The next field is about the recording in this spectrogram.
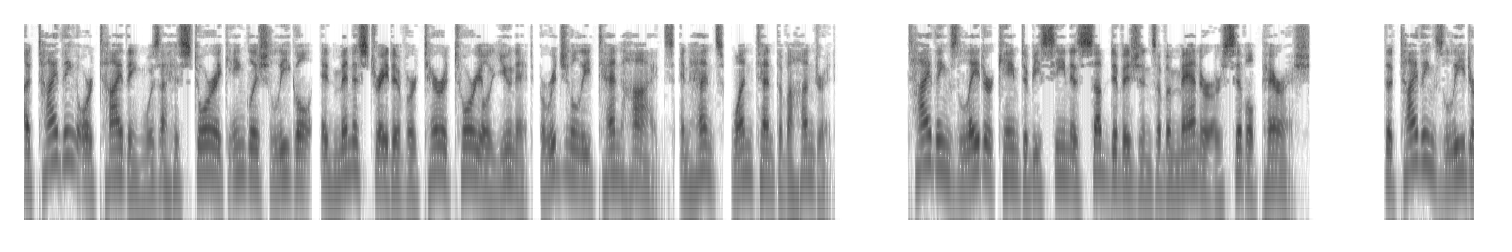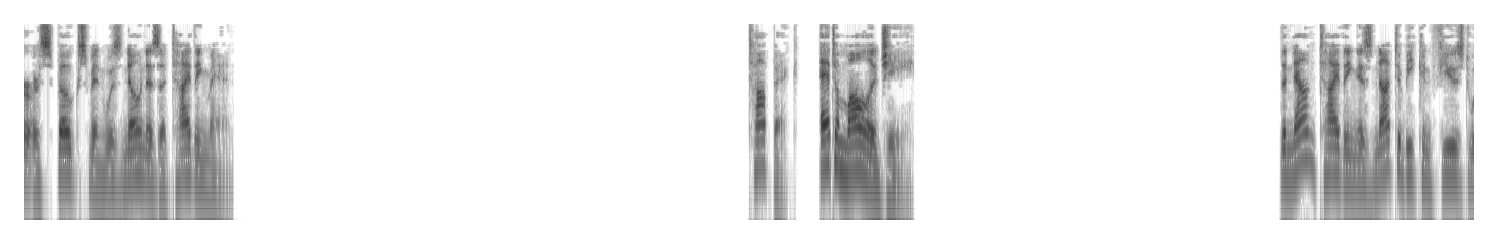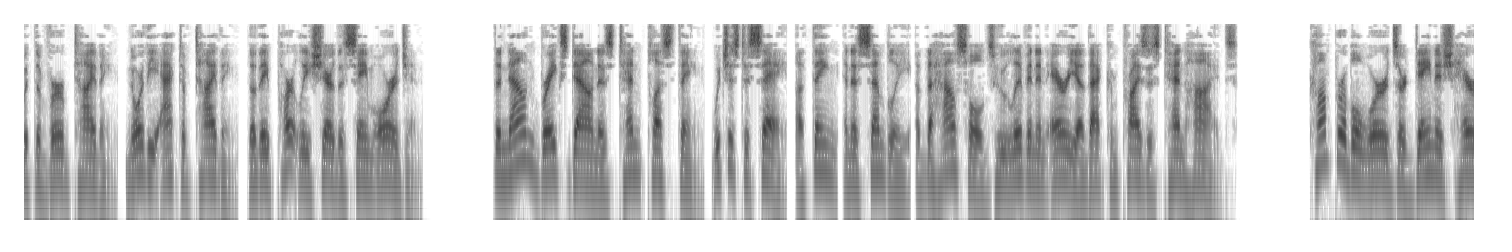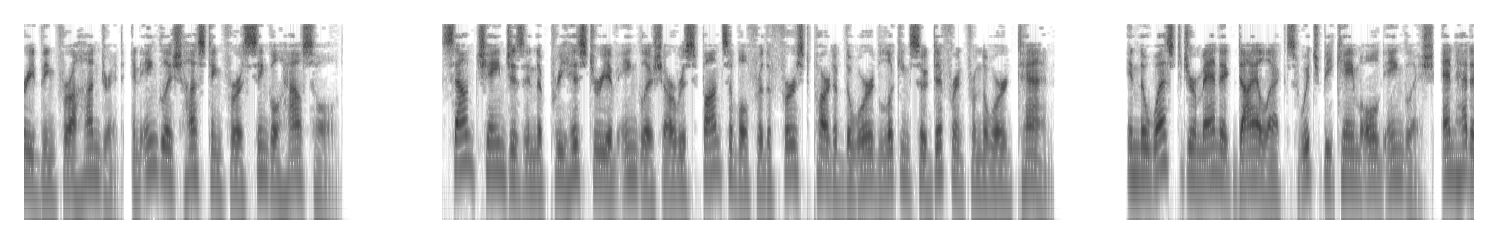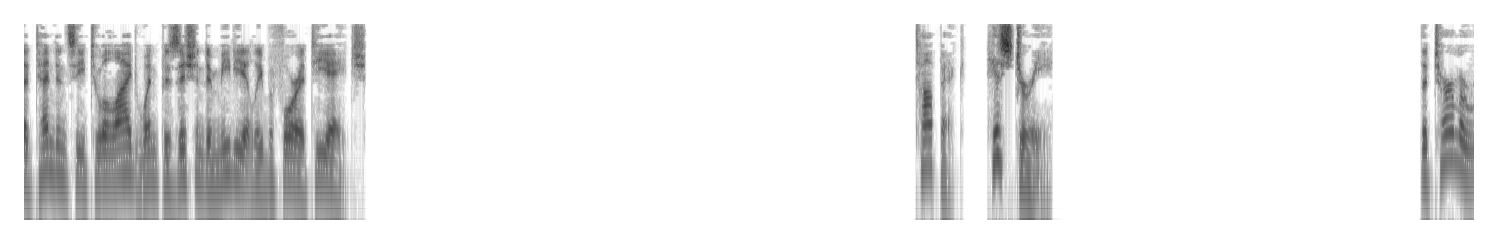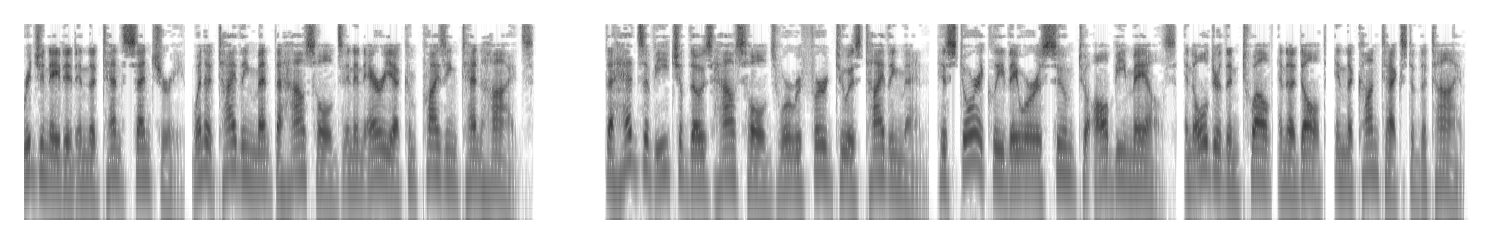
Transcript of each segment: A tithing or tithing was a historic English legal, administrative or territorial unit, originally ten hides and hence, one-tenth of a hundred. Tithings later came to be seen as subdivisions of a manor or civil parish. The tithing's leader or spokesman was known as a tithing tithingman. Etymology The noun tithing is not to be confused with the verb tithing, nor the act of tithing, though they partly share the same origin. The noun breaks down as ten plus thing, which is to say, a thing an assembly of the households who live in an area that comprises ten hides. Comparable words are Danish herredthing for a hundred, and English husting for a single household. Sound changes in the prehistory of English are responsible for the first part of the word looking so different from the word ten. In the West Germanic dialects which became Old English, n had a tendency to elide when positioned immediately before a th. History The term originated in the 10th century, when a tithing meant the households in an area comprising ten hides. The heads of each of those households were referred to as tithingmen. Historically, they were assumed to all be males, and older than 12 an adult, in the context of the time.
